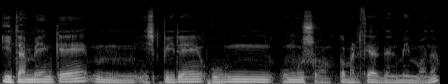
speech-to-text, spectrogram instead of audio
y también que mm, inspire un, uso comercial del mismo, ¿no?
